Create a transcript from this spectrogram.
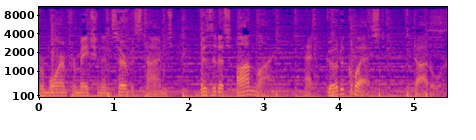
For more information and service times, visit us online at gotoquest.org.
